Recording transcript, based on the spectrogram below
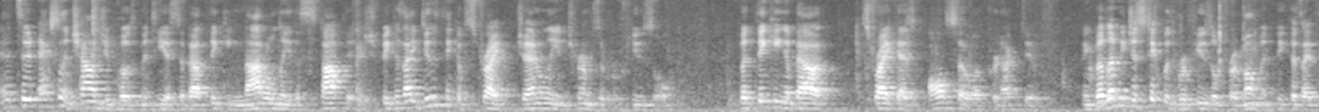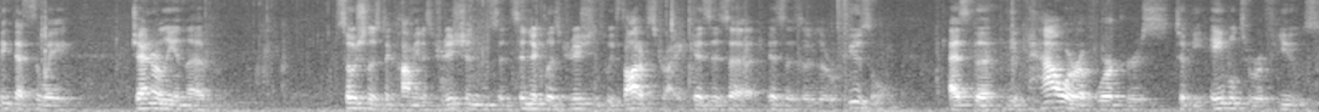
And it's an excellent challenge you pose, Matthias, about thinking not only the stoppage, because I do think of strike generally in terms of refusal, but thinking about strike as also a productive thing. But let me just stick with refusal for a moment, because I think that's the way generally in the socialist and communist traditions and syndicalist traditions, we've thought of strike as, as, a, as, as a refusal, as the, the power of workers to be able to refuse,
